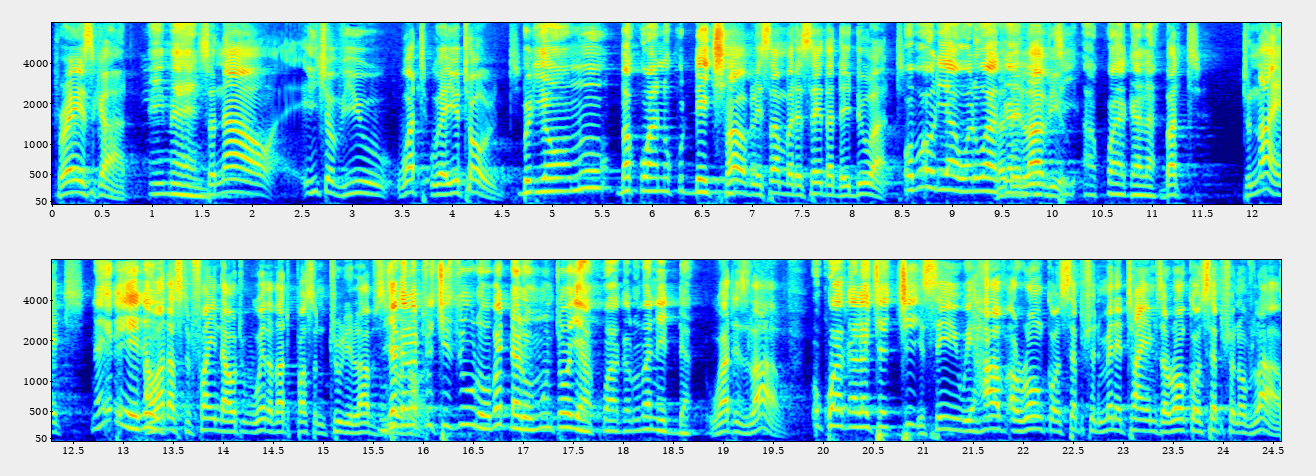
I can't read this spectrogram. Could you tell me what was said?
Praise God. amen So now, each of you, what were you told? buli omu bakwanukudde ki Probably somebody said that they do what? oba oli awo waliwo That they love you. But tonight, I want us to find out whether that person truly loves you. Or not. tukizuula oba ddala omuntu oyo akwagala oba nedda What is love? You see, we have a wrong conception many times, a wrong conception of love.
